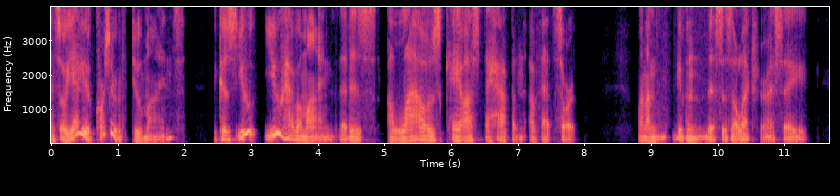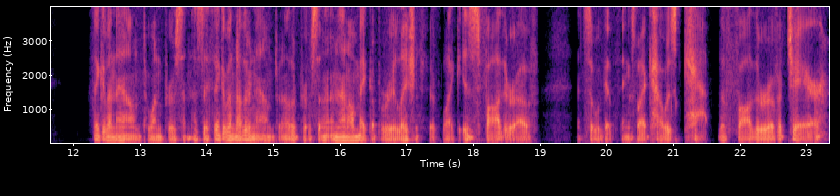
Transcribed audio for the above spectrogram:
And so, yeah, you, of course, you have two minds because you you have a mind that is allows chaos to happen of that sort. When I'm given this as a lecture, I say, think of a noun to one person. I say, think of another noun to another person, and then I'll make up a relationship like is father of. And so we'll get things like, how is cat the father of a chair?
